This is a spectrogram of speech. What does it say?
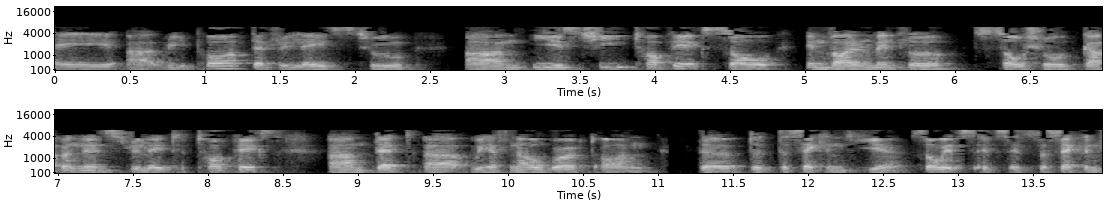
a uh, report that relates to um, ESG topics, so environmental, social, governance related topics um, that uh, we have now worked on the second year. So it's it's it's the second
